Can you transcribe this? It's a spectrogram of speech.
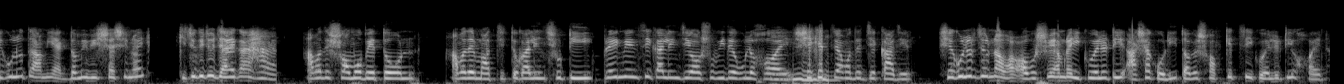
এগুলোতে আমি একদমই বিশ্বাসী নই। কিছু কিছু জায়গায় হ্যাঁ আমাদের সমবেতন আমাদের মাতৃত্বকালীন ছুটি প্রেগনেন্সিকালীন যে অসুবিধাগুলো হয় সেক্ষেত্রে আমাদের যে কাজের সেগুলোর জন্য অবশ্যই আমরা ইকুয়ালিটি আশা করি তবে সব ক্ষেত্রে ইকুয়ালিটি হয় না।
